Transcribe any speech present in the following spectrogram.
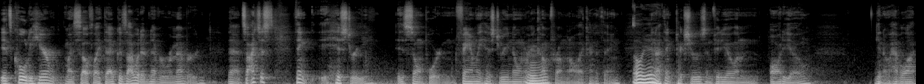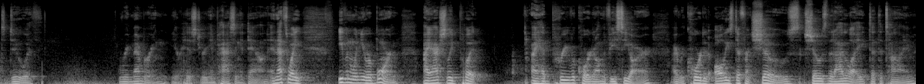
it's cool to hear myself like that because I would have never remembered that. So I just think history is so important. Family history, knowing where Mhm. you come from, and all that kind of thing. Oh yeah. And I think pictures and video and audio, you know, have a lot to do with remembering your history and passing it down. And that's why, even when you were born, I actually put, I had pre-recorded on the VCR. I recorded all these different shows, shows that I liked at the time,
